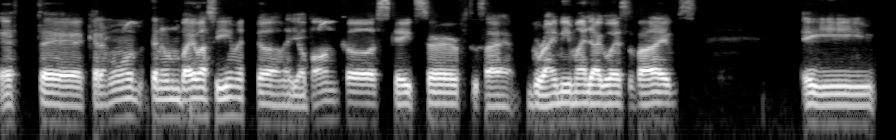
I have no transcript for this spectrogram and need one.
Este, queremos tener un vibe así, medio, medio punko, skate surf, tú sabes, grimy Mayagüez vibes. Y,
